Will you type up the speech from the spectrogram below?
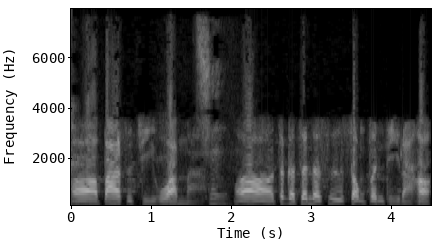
哦，八十几万嘛。是，哦，这个真的是送分题了哈。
